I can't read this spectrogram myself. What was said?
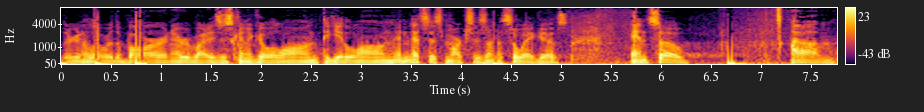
they're going to lower the bar, and everybody's just going to go along to get along, and that's just Marxism. That's the way it goes. And so um,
